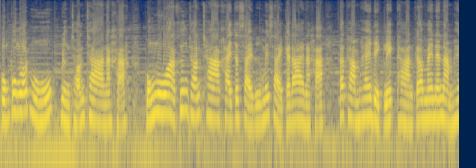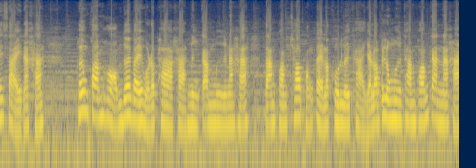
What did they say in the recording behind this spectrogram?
ผงปรุงรสหมู 1 ช้อนชานะคะ ผงนัวครึ่งช้อนชาใครจะใส่หรือไม่ใส่ก็ได้นะคะ ถ้าทำให้เด็กเล็กทานก็ไม่แนะนำให้ใส่นะคะ เพิ่มความหอมด้วยใบโหระพาค่ะ 1กำมือนะคะ ตามความชอบของแต่ละคนเลยค่ะเดี๋ยวเราไปลงมือทำพร้อมกันนะคะ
